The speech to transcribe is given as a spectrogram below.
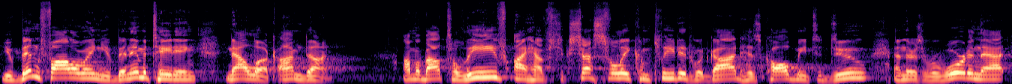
you've been following, you've been imitating, now look, I'm done. I'm about to leave. I have successfully completed what God has called me to do, and there's a reward in that.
